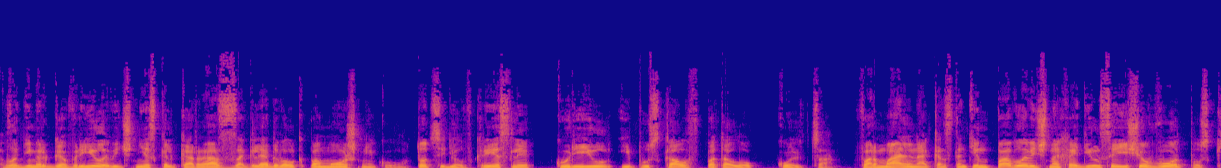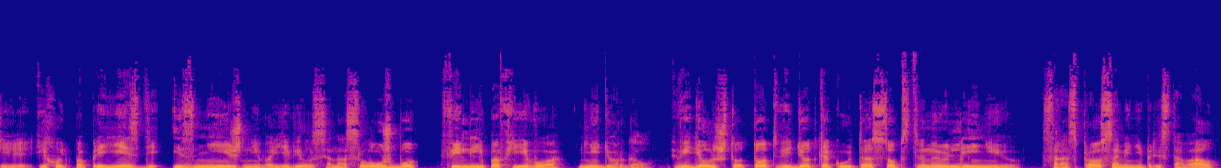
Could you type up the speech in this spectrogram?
Владимир Гаврилович несколько раз заглядывал к помощнику. Тот сидел в кресле, курил и пускал в потолок кольца. Формально Константин Павлович находился еще в отпуске, и хоть по приезде из Нижнего явился на службу, Филиппов его не дергал. Видел, что тот ведет какую-то собственную линию, с расспросами не приставал,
